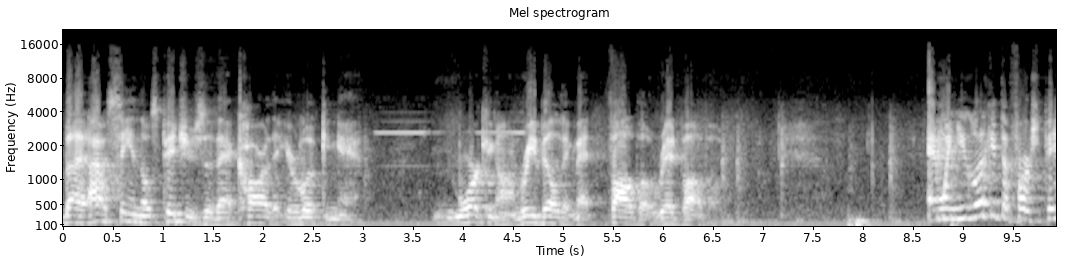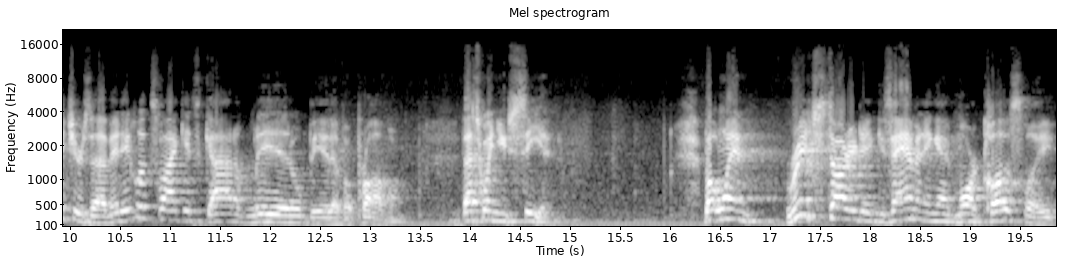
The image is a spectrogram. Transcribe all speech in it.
but I was seeing those pictures of that car that you're looking at, working on, rebuilding that Volvo, red Volvo. And when you look at the first pictures of it, it looks like it's got a little bit of a problem. That's when you see it. But when Rich started examining it more closely.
